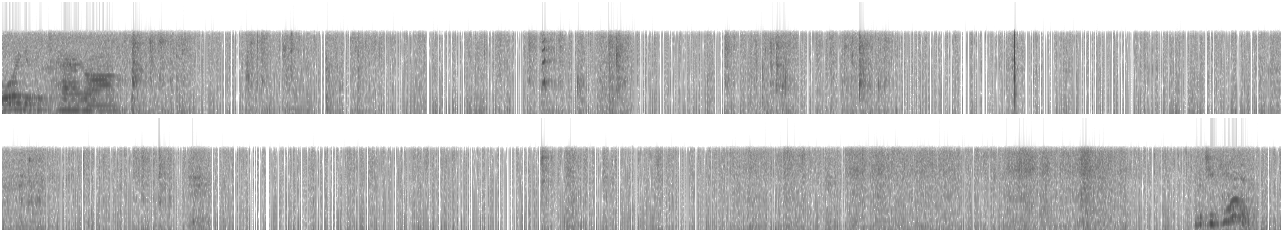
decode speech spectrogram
before I get the tag off. But you can't.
